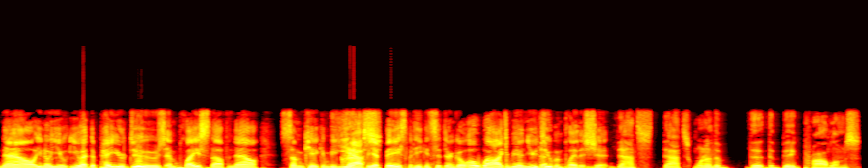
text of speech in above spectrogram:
now you know you you had to pay your dues and play stuff. Now some kid can be crappy Yes. at bass, but he can sit there and go, oh wow, I can be on YouTube and play this shit. That's that's one of the the the big problems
